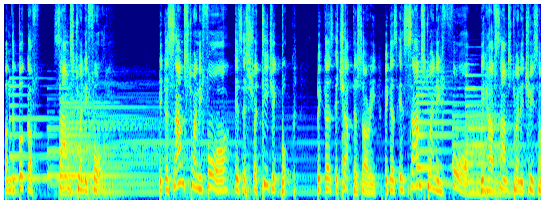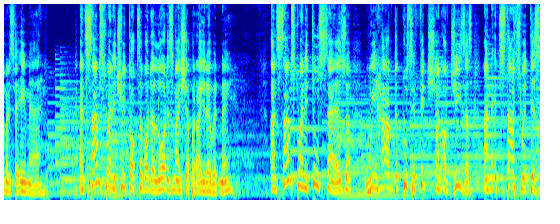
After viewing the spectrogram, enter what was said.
From the book of Psalms 24. Because Psalms 24 is a strategic book. Because a chapter, sorry. Because in Psalms 24, we have Psalms 23. Somebody say amen. And Psalms 23 talks about the Lord is my shepherd. Are you there with me? And Psalms 22 says we have the crucifixion of Jesus, and it starts with this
